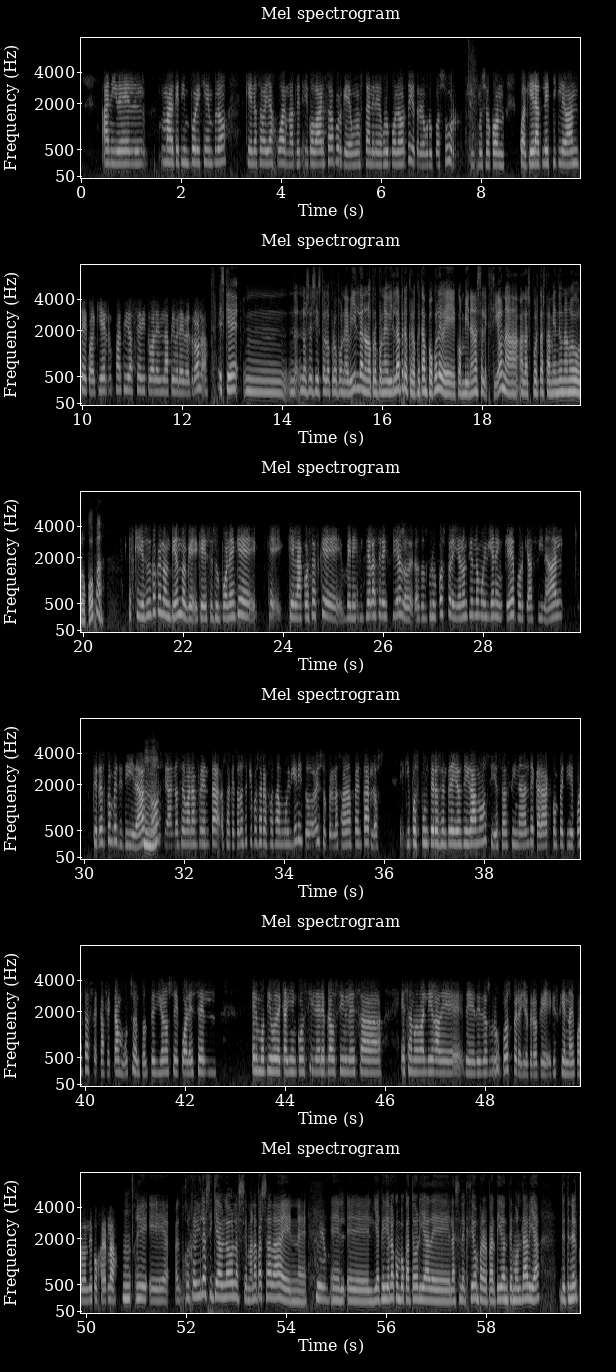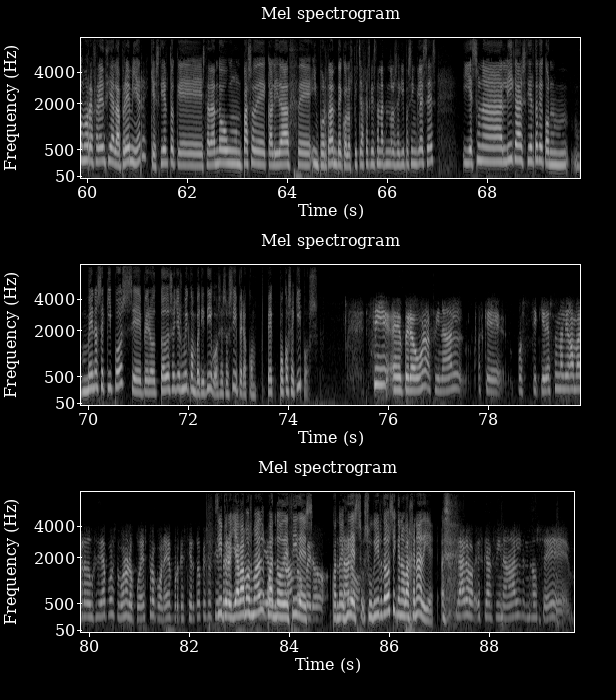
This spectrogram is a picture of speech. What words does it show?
a nivel marketing, por ejemplo, que no se vaya a jugar un Atlético Barça porque uno está en el grupo norte y otro en el grupo sur, incluso con cualquier Atlético Levante, cualquier partido así habitual en la primera Iberdrola. Es que mm, no, sé si esto lo propone Bilda, no lo propone Bilda, pero creo que tampoco le conviene a la selección, a, las puertas también de una nueva Eurocopa. Es que yo eso es lo que no entiendo, que, que se supone que, que, que, la cosa es que beneficia a la selección lo de los dos grupos, pero yo no entiendo muy bien en qué, porque al final pierdes competitividad, ¿no? O sea, no se van a enfrentar, o sea, que todos los equipos se refuerzan muy bien y todo eso, pero no se van a enfrentar los equipos punteros entre ellos, digamos, y eso al final, de cara a competir, pues te afecta mucho. Entonces, yo no sé cuál es el, el motivo de que alguien considere plausible esa esa nueva liga de, de, dos grupos, pero yo creo que, es que no hay por dónde cogerla. Mm, eh, eh, Jorge Vila sí que ha hablado la semana pasada en eh, el, el, día que dio la convocatoria de la selección para el partido ante Moldavia de tener como referencia a la Premier, que es cierto que está dando un paso de calidad importante con los fichajes que están haciendo los equipos ingleses y es una liga, es cierto que con menos equipos, pero todos ellos muy competitivos, eso sí, pero con pocos equipos. Sí, eh, pero bueno, al final es que pues si quieres una liga más reducida, pues bueno, lo puedes proponer, porque es cierto que eso Sí, pero ya vamos mal cuando decides cuando decides subir dos y que no baje nadie. Claro, es que al final, no sé,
